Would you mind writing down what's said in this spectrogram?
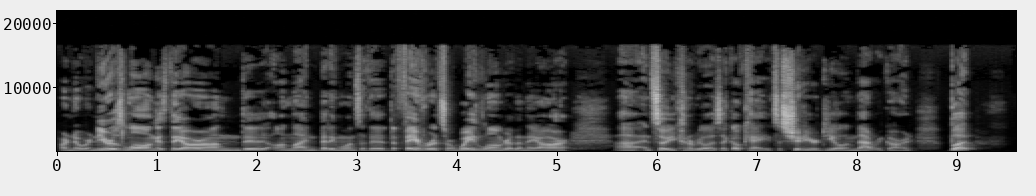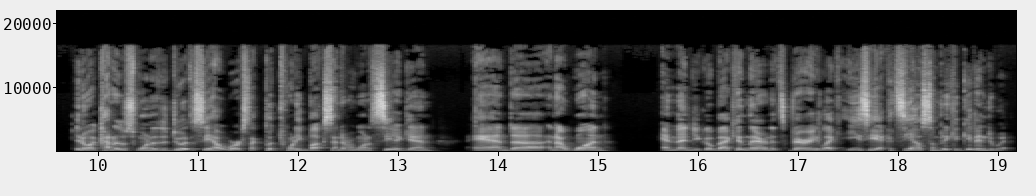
are nowhere near as long as they are on the online betting ones. or The, the favorites are way longer than they are. Uh, and so you kind of realize like, okay, it's a shittier deal in that regard. But, you know, I kind of just wanted to do it to see how it works. Like put 20 bucks I never want to see again. And, uh, and I won. And then you go back in there and it's very like easy. I could see how somebody could get into it.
